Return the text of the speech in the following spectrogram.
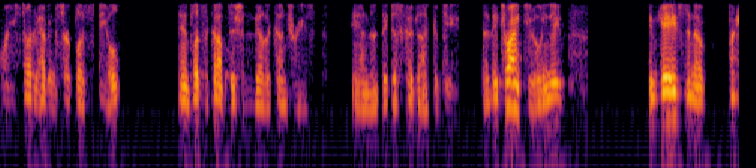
where you started having surplus steel, and plus the competition in the other countries and they just could not compete. And they tried to. Mean, they engaged in a pretty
